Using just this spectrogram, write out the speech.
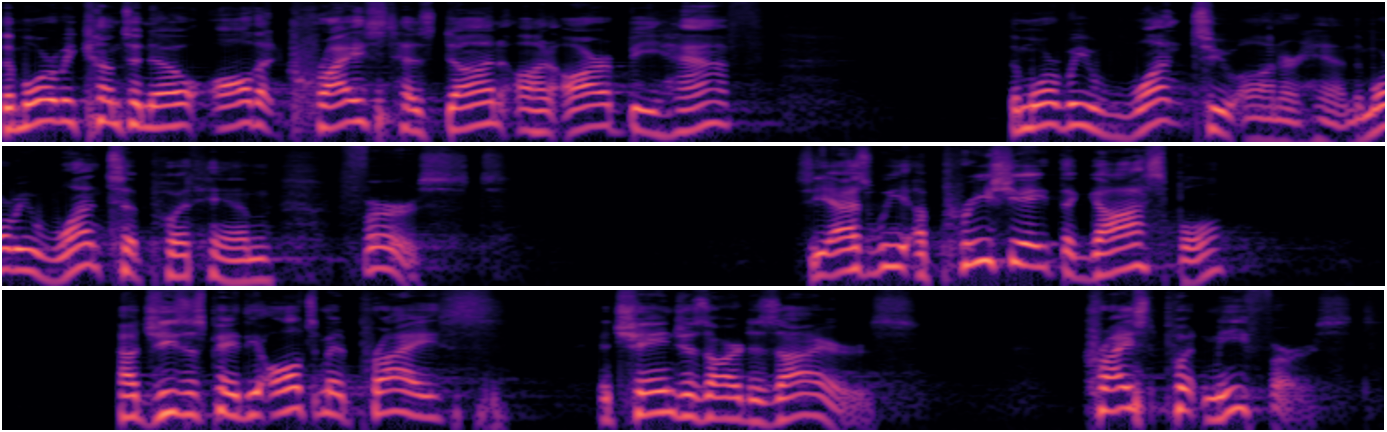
The more we come to know all that Christ has done on our behalf, the more we want to honor Him, the more we want to put Him first. See, as we appreciate the gospel, how Jesus paid the ultimate price, it changes our desires. Christ put me first.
